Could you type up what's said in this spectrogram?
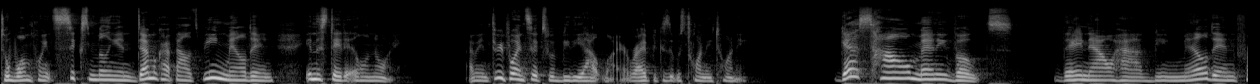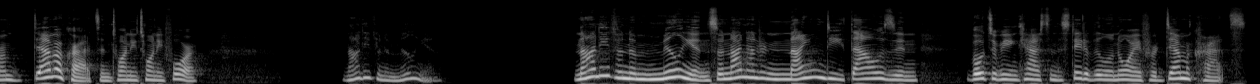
to 1.6 million Democrat ballots being mailed in in the state of Illinois. I mean, 3.6 would be the outlier, right? Because it was 2020. Guess how many votes they now have being mailed in from Democrats in 2024? Not even a million. Not even a million. So 990,000 votes are being cast in the state of Illinois for Democrats.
